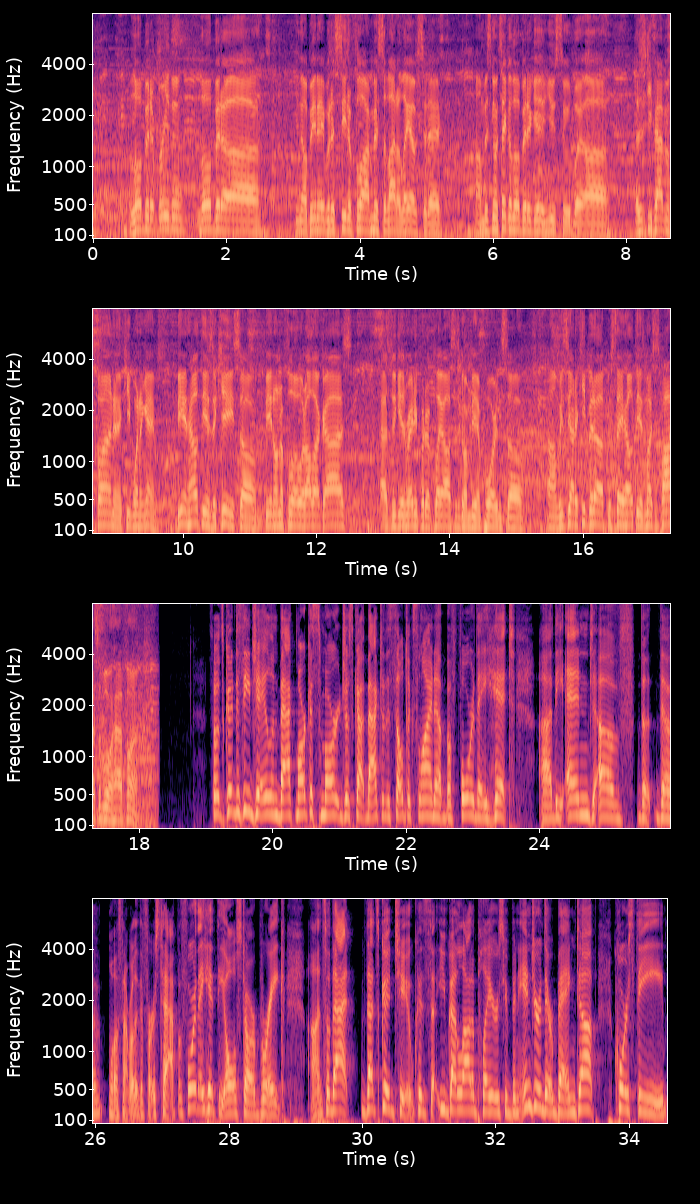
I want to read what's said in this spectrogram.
a little bit of breathing, a little bit of, uh, you know, being able to see the floor. I missed a lot of layups today. Um, it's going to take a little bit of getting used to, but uh, let's just keep having fun and keep winning games. Being healthy is the key, so being on the floor with all our guys as we get ready for the playoffs is going to be important. So um, we just got to keep it up and stay healthy as much as possible and have fun. So it's good to see Jaylen back. Marcus Smart just got back to the Celtics lineup before they hit uh, the end of the the well, it's not really the first half before they hit the All Star break, uh, and so that that's good too because you've got a lot of players who've been injured, they're banged up. Of course, the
